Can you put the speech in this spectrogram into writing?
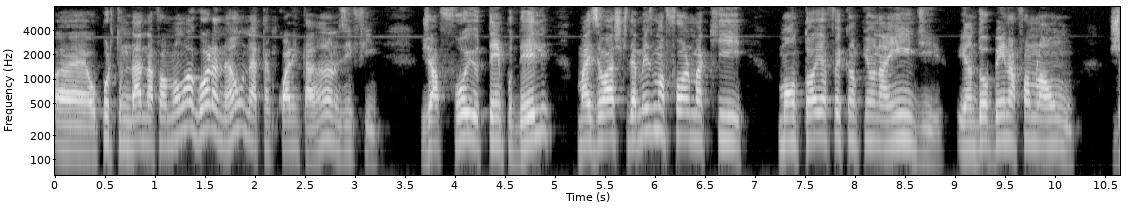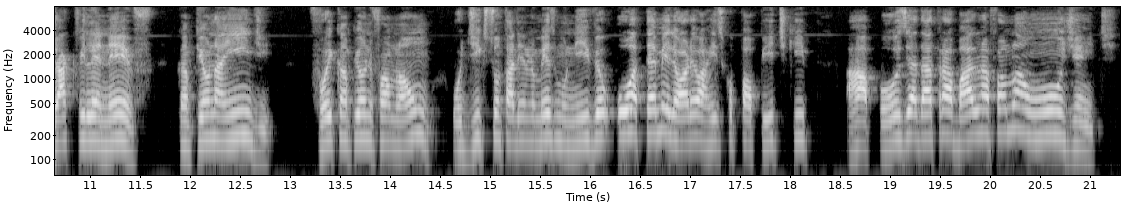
é, oportunidade na Fórmula 1. Agora não, né? Tá com 40 anos, enfim. Já foi o tempo dele. Mas eu acho que da mesma forma que Montoya foi campeão na Indy e andou bem na Fórmula 1, Jacques Villeneuve, campeão na Indy, foi campeão de Fórmula 1, o Dixon estaria no mesmo nível, ou até melhor, eu arrisco o palpite que a Raposa ia dar trabalho na Fórmula 1, gente.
